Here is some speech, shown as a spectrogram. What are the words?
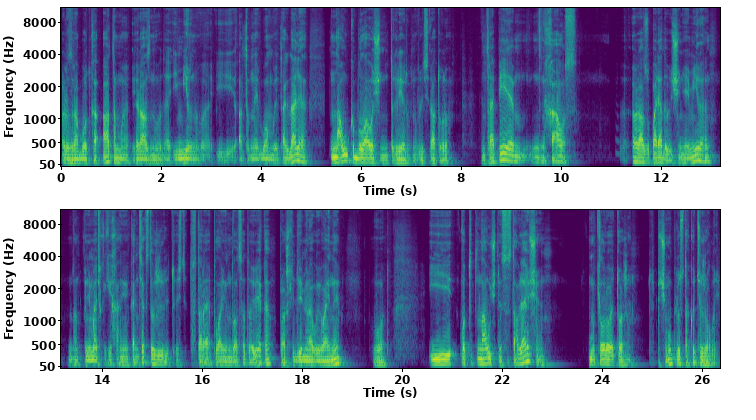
разработка атома и разного, да, и мирного, и атомной бомбы и так далее – наука была очень интегрирована в литературу. Энтропия, хаос, разупорядочение мира. Надо понимать, в каких они контекстах жили. То есть, это вторая половина 20 века. Прошли две мировые войны. Вот. И вот эта научная составляющая у Макелроя тоже. Почему плюс такой тяжелый?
